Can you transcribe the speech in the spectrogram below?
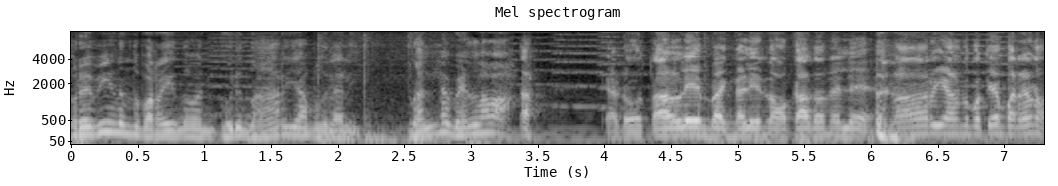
പ്രവീൺ എന്ന് പറയുന്നവൻ ഒരു നാറിയാ മുതലാളി. നല്ല വെള്ളവാ. എടോ തള്ളിയും പെങ്ങളിയും നോക്കാത്തവനല്ലേ? നാറിയാണെന്ന് പ്രത്യേകം പറയണോ?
